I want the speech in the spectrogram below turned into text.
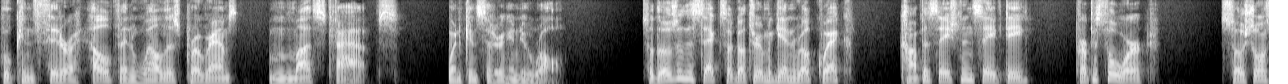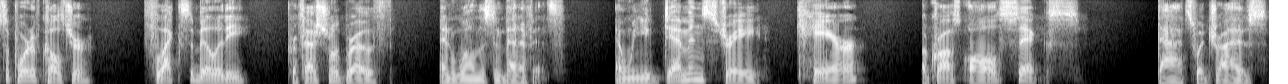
who consider health and wellness programs must haves when considering a new role. So those are the six. I'll go through them again real quick compensation and safety, purposeful work, social and supportive culture, flexibility, professional growth, and wellness and benefits. And when you demonstrate care across all six, that's what drives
